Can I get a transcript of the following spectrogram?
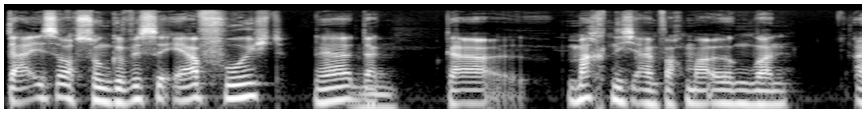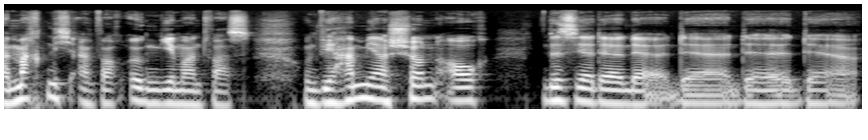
da ist auch so eine gewisse Ehrfurcht, ne, Mhm. da, da macht nicht einfach mal irgendwann, äh, macht nicht einfach irgendjemand was. Und wir haben ja schon auch, das ist ja der, der, der, der, der,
